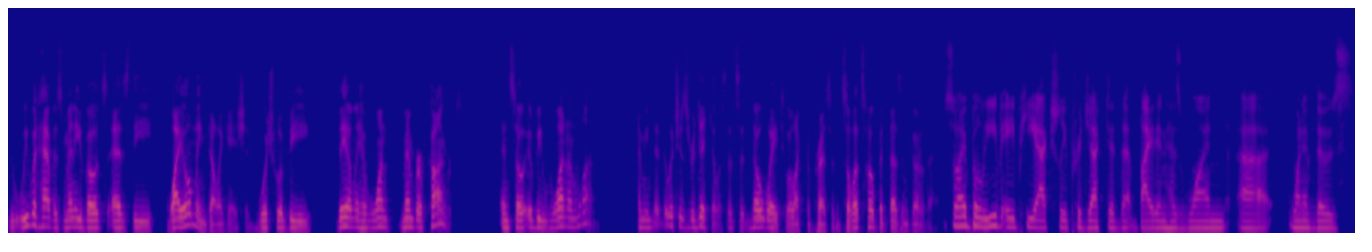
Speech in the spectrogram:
we would have as many votes as the Wyoming delegation, which would be they only have one member of Congress, and so it would be one on one. I mean, which is ridiculous. That's no way to elect a president. So let's hope it doesn't go to that. So I believe AP actually projected that Biden has won uh, one of those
